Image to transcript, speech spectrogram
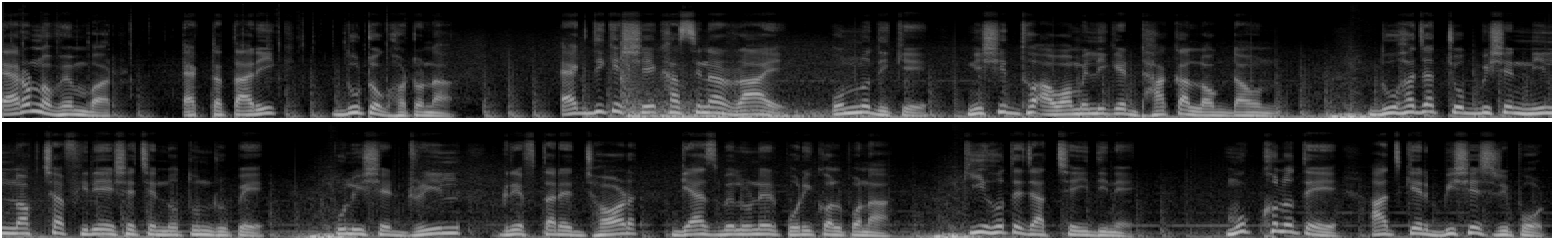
তেরো নভেম্বর, একটা তারিখ, দুটো ঘটনা। একদিকে শেখ হাসিনার রায়, অন্যদিকে নিষিদ্ধ আওয়ামী লীগের ঢাকা লকডাউন। দু হাজার নীল নকশা ফিরে এসেছে নতুন রূপে। পুলিশের ড্রিল, গ্রেফতারের ঝড়, গ্যাস বেলুনের পরিকল্পনা। কি হতে যাচ্ছে এই দিনে? মুখ খোলতে আজকের বিশেষ রিপোর্ট।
